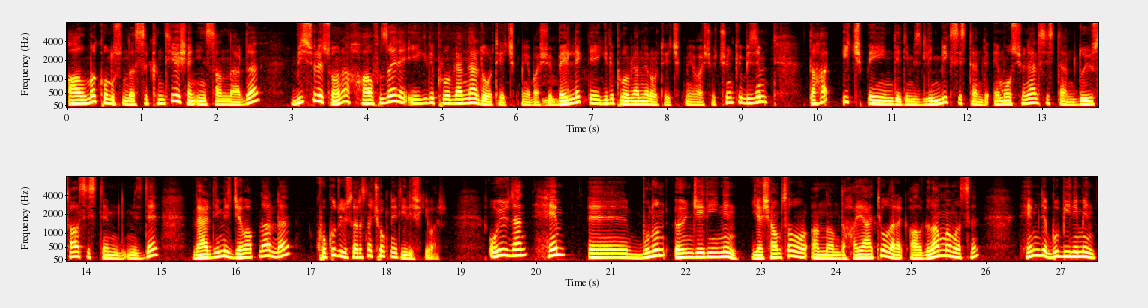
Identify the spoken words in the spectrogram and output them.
alma konusunda sıkıntı yaşayan insanlarda bir süre sonra hafıza ile ilgili problemler de ortaya çıkmaya başlıyor. Hmm. Bellekle ilgili problemler ortaya çıkmaya başlıyor. Çünkü bizim daha iç beyin dediğimiz limbik sistemde, emosyonel sistem, duysal sistemimizde verdiğimiz cevaplarla koku duyusu arasında çok net ilişki var. O yüzden hem e, bunun önceliğinin yaşamsal anlamda hayati olarak algılanmaması hem de bu bilimin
